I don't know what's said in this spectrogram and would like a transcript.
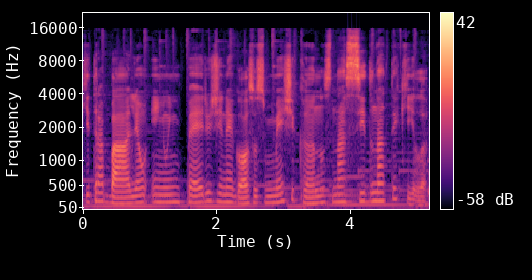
que trabalham em um império de negócios mexicanos nascido na tequila.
